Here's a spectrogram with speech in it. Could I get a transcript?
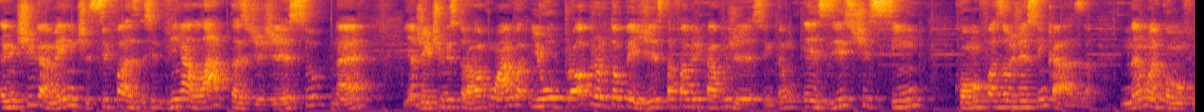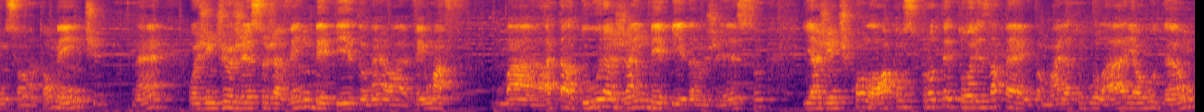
antigamente se, faz, vinha latas de gesso, né? E a gente misturava com água e o próprio ortopedista fabricava o gesso. Então, existe sim como fazer o gesso em casa. Não é como funciona atualmente, né? Hoje em dia o gesso já vem embebido, né? Vem uma, uma atadura já embebida no gesso e a gente coloca os protetores da pele, então malha tubular e algodão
